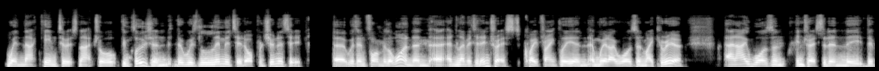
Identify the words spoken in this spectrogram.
when that came to its natural conclusion, there was limited opportunity uh, within Formula One and uh, and limited interest, quite frankly, in, in where I was in my career. And I wasn't interested in the, the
